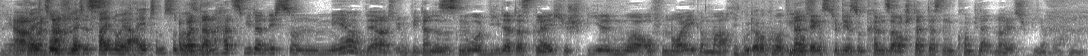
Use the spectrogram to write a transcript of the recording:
Ja, vielleicht aber so dann vielleicht ist, zwei neue Items oder aber so. dann hat's wieder nicht so einen Mehrwert irgendwie. Dann ist es nur wieder das gleiche Spiel, nur auf neu gemacht. ja, gut, aber guck mal, Und wie dann oft, denkst du dir, so können sie auch stattdessen ein komplett neues Spiel machen.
